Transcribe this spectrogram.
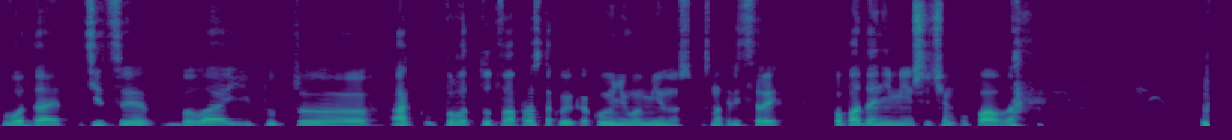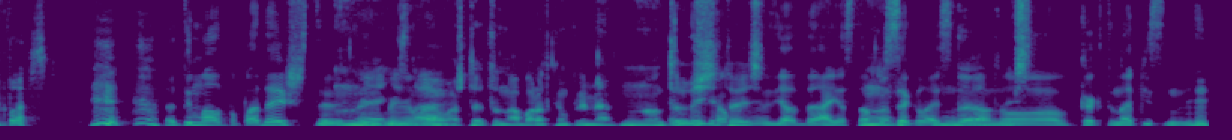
Вот, да, эта петиция была, и тут... Э, а вот тут вопрос такой, какой у него минус? Посмотрите, попаданий меньше, чем у Павла. Паш, а ты мало попадаешь, что ли? Ну, я, не, не знаю, может, это наоборот комплимент. Ну, то, ну, есть, я, то есть... Я, да, я с тобой ну, согласен, да, да но как-то написано...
